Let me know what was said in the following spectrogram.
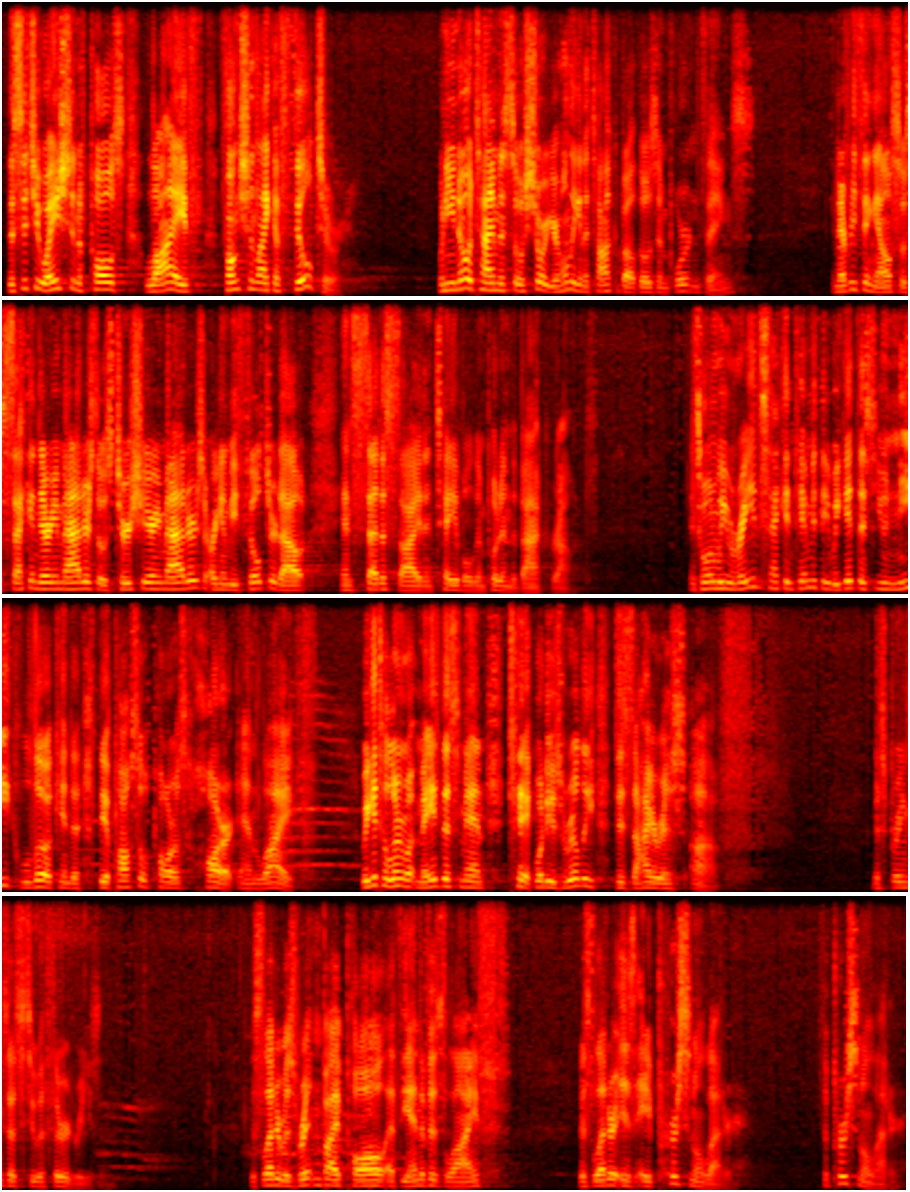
The situation of Paul's life functioned like a filter. When you know time is so short, you're only going to talk about those important things. And everything else, those secondary matters, those tertiary matters, are going to be filtered out and set aside and tabled and put in the background. And so when we read 2 Timothy, we get this unique look into the Apostle Paul's heart and life. We get to learn what made this man tick, what he was really desirous of. This brings us to a third reason. This letter was written by Paul at the end of his life. This letter is a personal letter. It's a personal letter.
